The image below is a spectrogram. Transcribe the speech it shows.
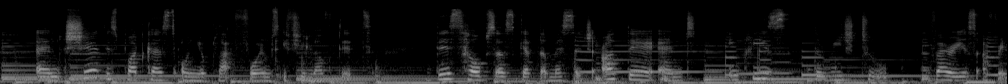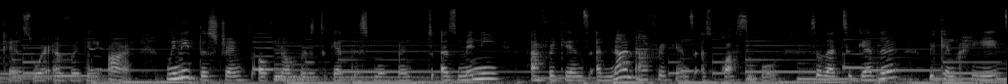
And share this podcast on your platforms if you loved it. This helps us get the message out there and increase the reach to various Africans wherever they are. We need the strength of numbers to get this movement to as many Africans and non Africans as possible so that together we can create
